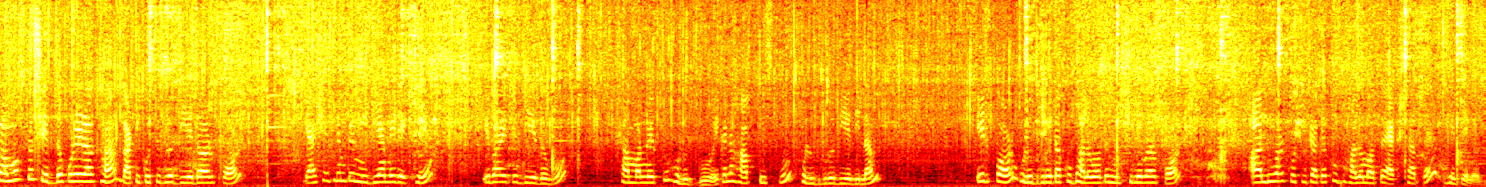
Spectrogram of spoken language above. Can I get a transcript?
সমস্ত সেদ্ধ করে রাখা গাটি কচুগুলো দিয়ে দেওয়ার পর গ্যাসের ফ্লেমটা মিডিয়ামে রেখে এবার এতে দিয়ে দেবো সামান্য একটু হলুদ গুঁড়ো। এখানে হাফ টিস্পুন হলুদ গুঁড়ো দিয়ে দিলাম। এরপর হলুদ গুঁড়োটা খুব ভালো মতো মিশিয়ে নেবার পর আলু আর কচুটাকে খুব ভালো মতো একসাথে ভেজে নেব।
